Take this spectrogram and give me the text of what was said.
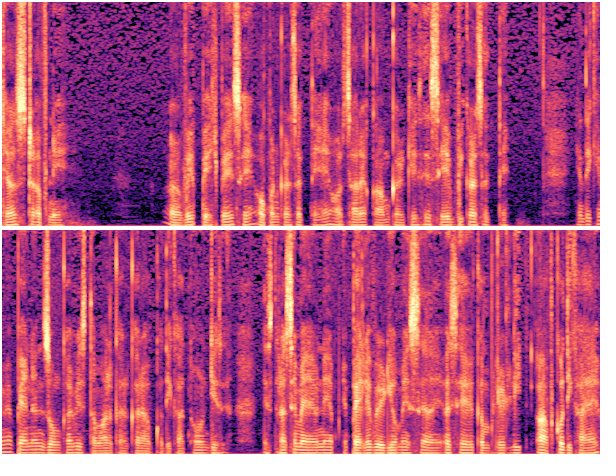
जस्ट अपने वेब पेज पे से ओपन कर सकते हैं और सारा काम करके इसे सेव भी कर सकते हैं। ये देखिए, मैं पेन एंड जूम का भी इस्तेमाल कर कर आपको दिखाता हूँ। जिस जिस तरह से मैंने अपने पहले वीडियो में इसे इसे कम्प्लीटली आपको दिखाया है,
